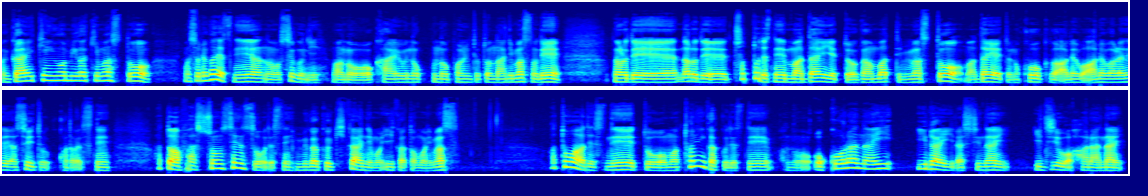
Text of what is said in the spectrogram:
ま、外見を磨きますと、ま、それがですねあのすぐにあの開運ののポイントとなりますのでなのでなのでちょっとですね、まあ、ダイエットを頑張ってみますと、まあ、ダイエットの効果があれば現れやすいという方がですねあとはファッションセンスをですね磨く機会にもいいかと思います。あとはですね、えっとまあ、とにかくですねあの怒らないイライラしない、意地を張らない、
